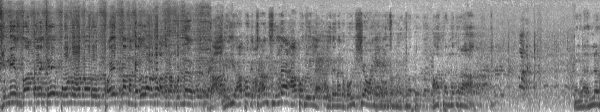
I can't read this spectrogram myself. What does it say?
ಗಿನ್ನೀಸ್ ದಾಖಲೆಗೆ ಪೂರ್ಣ ಅನ್ನೋರು ಪ್ರಯತ್ನ ನಂಗೆಲ್ಲರೂ ಅದನ್ನ ಕೊಂಡು ಇಲ್ಲಿ ಆಪದ ಚಾನ್ಸ್ ಇಲ್ಲ ಆಪದು ಇಲ್ಲ ಇದು ನಂಗೆ ಭವಿಷ್ಯವಾಣಿ ಆ ತಂಡ ತರ ನಂಗಡ ಎಲ್ಲಡ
